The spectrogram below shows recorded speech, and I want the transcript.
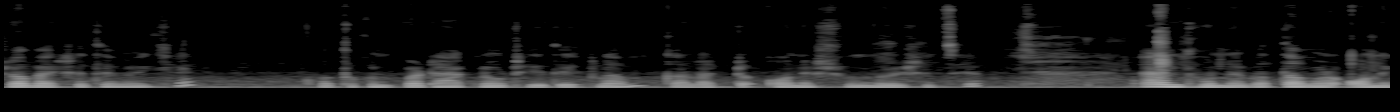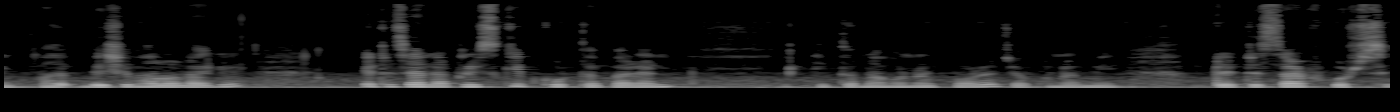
সব একসাথে মেখে কতক্ষণ পর ঢাকনা উঠিয়ে দেখলাম কালারটা অনেক সুন্দর এসেছে। অ্যান্ড ধন্যবাদ আমার অনেক বেশি ভালো লাগে। এটা চাইলে আপনি স্কিপ করতে পারেন। এই তো নামানোর পরে যখন আমি প্লেটে সার্ভ করছি।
